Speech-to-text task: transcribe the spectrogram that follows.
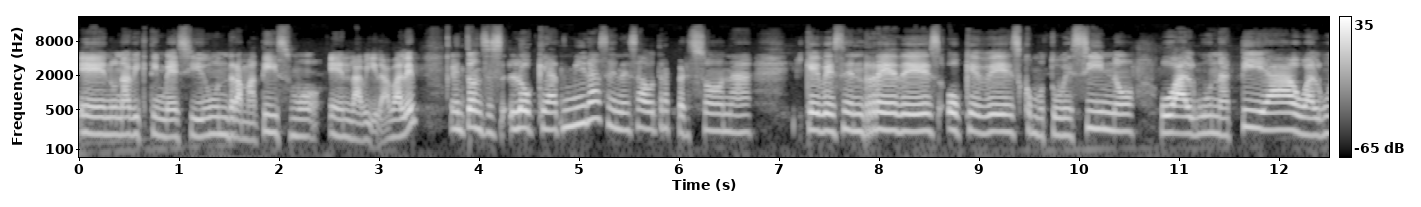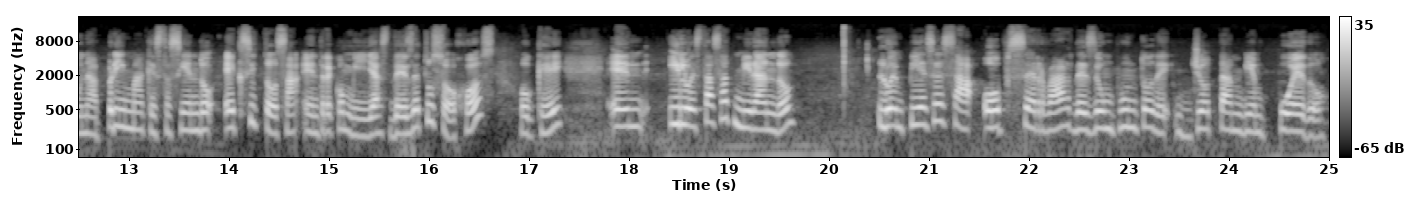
en una victimez y un dramatismo en la vida, ¿vale? Entonces, lo que admiras en esa otra persona, que ves en redes o que ves como tu vecino o alguna tía o alguna prima que está siendo exitosa, entre comillas, desde tus ojos, ¿ok? y lo estás admirando, lo empieces a observar desde un punto de yo también puedo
